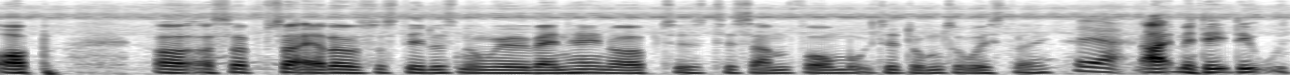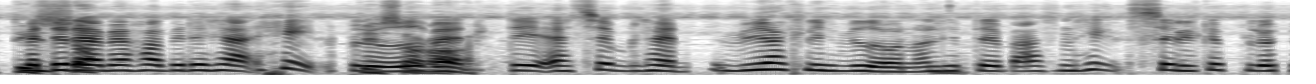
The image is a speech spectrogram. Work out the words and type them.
op. Og, og så, så er der jo så stillet sådan nogle øh, vandhaner op til, til samme formål til dumme turister, ikke? Ja. Nej, men det, det, det, Men det så... der med at hoppe i det her helt bløde rart. vand, det er simpelthen virkelig vidunderligt. Det er bare sådan helt silkeblødt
